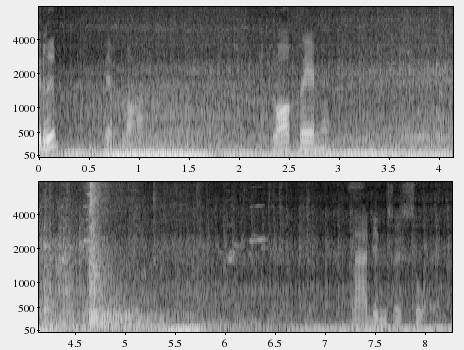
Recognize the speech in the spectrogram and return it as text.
กรึบเรียบร้อยรอเคลมนะหน้าดินสวยๆ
